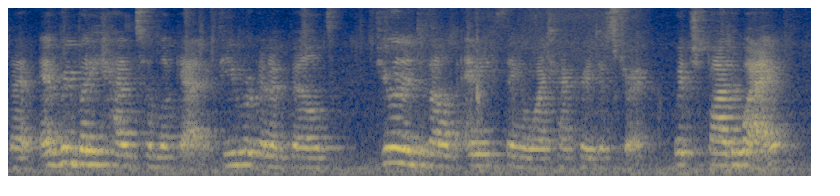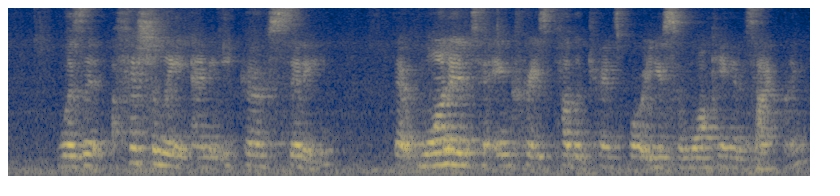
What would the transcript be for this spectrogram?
that everybody had to look at if you were going to build, if you were going to develop anything in Waitakere District, which, by the way, was officially an eco-city that wanted to increase public transport use and walking and cycling.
